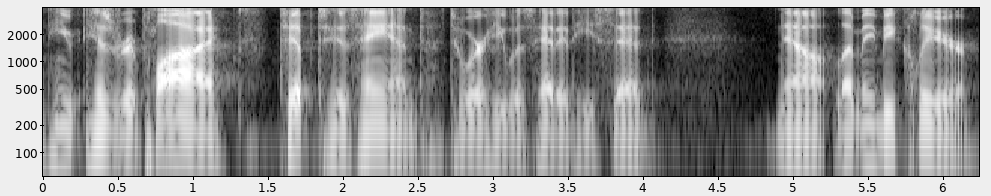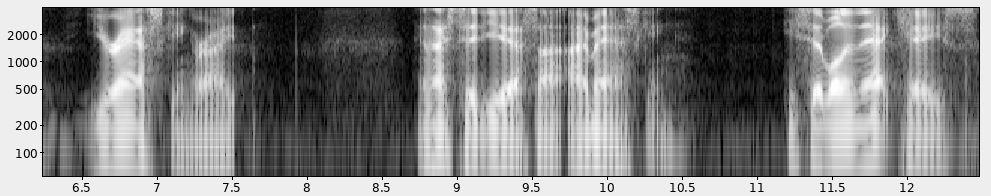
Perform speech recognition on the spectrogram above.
And he, his reply tipped his hand to where he was headed. He said, Now, let me be clear. You're asking, right? And I said, Yes, I, I'm asking. He said, Well, in that case,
